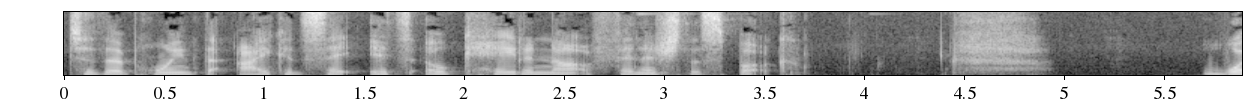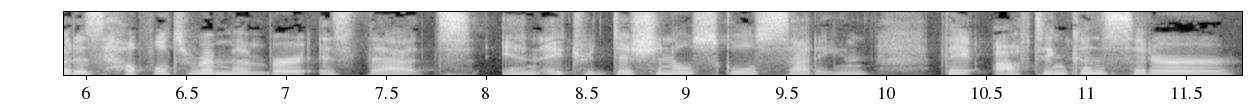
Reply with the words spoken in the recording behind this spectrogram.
to the point that I could say it's okay to not finish this book. What is helpful to remember is that in a traditional school setting, they often consider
